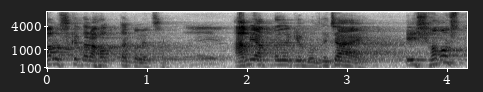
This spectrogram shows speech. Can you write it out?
মানুষকে তারা হত্যা করেছে। আমি আপনাদেরকে বলতে চাই, এই সমস্ত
